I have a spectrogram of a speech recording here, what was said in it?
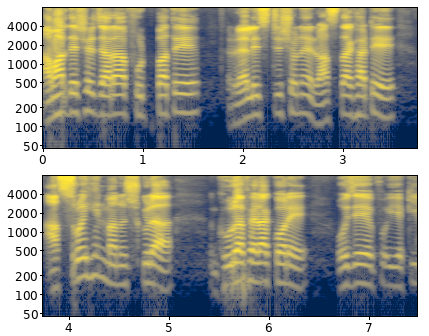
আমার দেশের যারা ফুটপাতে, রেল স্টেশনে, রাস্তাঘাটে আশ্রয়হীন মানুষগুলা ঘোরাফেরা করে ওই যে ইয়ে কি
